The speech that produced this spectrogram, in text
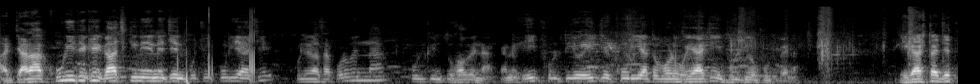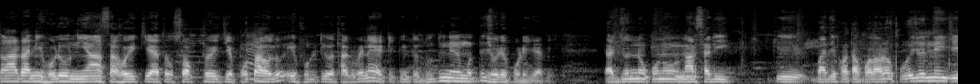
আর যারা কুঁড়ি দেখে গাছ কিনে এনেছেন প্রচুর কুঁড়ি আছে ফুলের আশা করবেন না ফুল কিন্তু হবে না। কেন এই ফুলটিও এই যে কুঁড়ি এত বড় হয়ে আছে এই ফুলটিও ফুটবে না। এই গাছটা যে টানাটানি হলো নিয়ে আসা হয়েছে এত শক্ত হয়েছে পোতা হলো এই ফুলটিও থাকবে না এটি কিন্তু দুদিনের মধ্যে ঝরে পড়ে যাবে। তার জন্য কোনো নার্সারিকে বাজে কথা বলারও প্রয়োজন নেই যে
